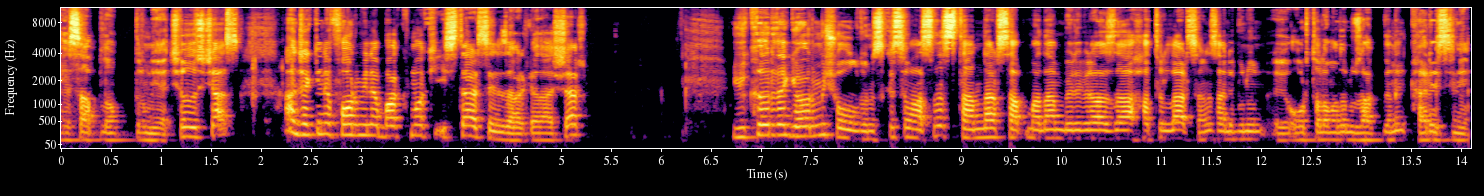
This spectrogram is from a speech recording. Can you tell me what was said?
hesaplattırmaya çalışacağız. Ancak yine formüle bakmak isterseniz arkadaşlar yukarıda görmüş olduğunuz kısım aslında standart sapmadan böyle biraz daha hatırlarsanız hani bunun e, ortalamadan uzaklığının karesini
